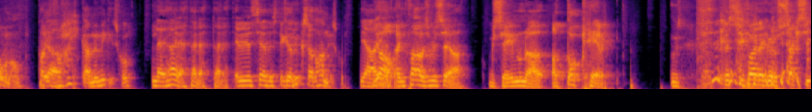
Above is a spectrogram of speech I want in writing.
ofan á það er ekki Já. að fara að hækka með mikið, sko. Nei, það er rétt, það er rétt, það er rétt. Er ég að segja þú Þið getur veist hugsað þetta hannig, sko. Já, Já, en það er sem ég segja. Við segjum núna að dog hair þú veist, Þessi fær einhver sexy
